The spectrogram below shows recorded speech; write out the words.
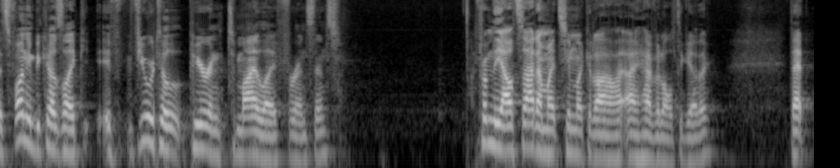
It's funny because, like, if, if you were to peer into my life, for instance, from the outside, I might seem like I have it all together. That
